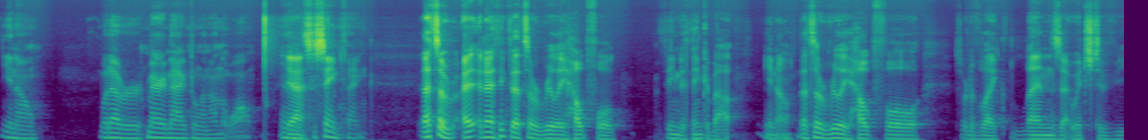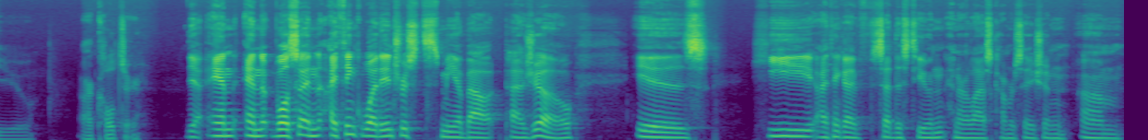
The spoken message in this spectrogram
you know, whatever, Mary Magdalene on the wall. And Yeah. It's the same thing. that's a, and i think that's a really helpful thing to think about you know that's a really helpful sort of like lens at which to view our culture Yeah, and and well, so and I think what interests me about Pageau is he. I think I've said this to you in, in our last conversation. Um,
